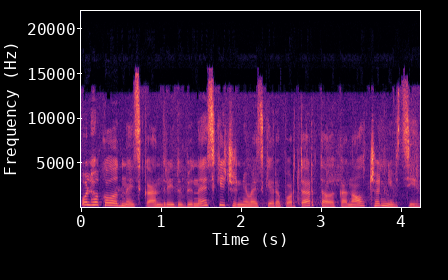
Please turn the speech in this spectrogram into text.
Ольга Колодницька, Андрій Дубінецький, Чернівецький репортер, телеканал Чернівці.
